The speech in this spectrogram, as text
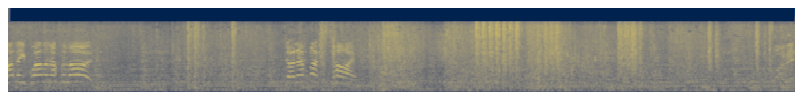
Can't leave well enough alone. Don't have much time. You are in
